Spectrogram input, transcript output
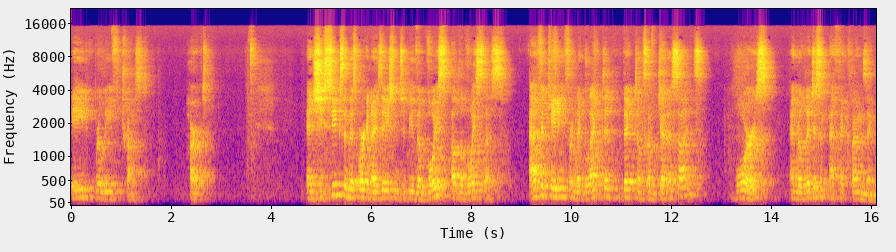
Aid Relief Trust. HEART. And she seeks in this organization to be the voice of the voiceless, advocating for neglected victims of genocides, wars, and religious and ethnic cleansing.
